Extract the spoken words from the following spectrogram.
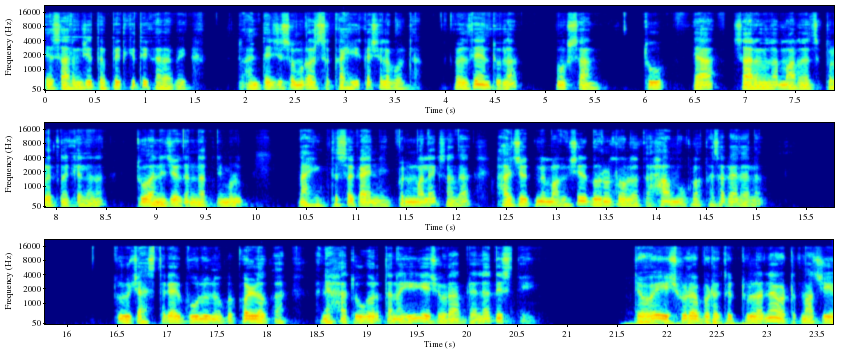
या सारंगची तब्येत किती खराब आहे? आणि त्याच्यासमोर असं काही कशाला बोलता? कळते ना तुला? मग सांग. तू या सारंगला मारण्याचा प्रयत्न केला ना? तू आणि जगन्नाथने म्हणून नाही तसं काय नाही. पण मला एक सांगा हा जग मी मागशीच भरून ठेवला होता. हा मोकळा कसा काय झाला? तू जास्त काही बोलू नको कळलं का? आणि हात उघडतानाही यशोरा आपल्याला दिसते. तेव्हा ईश्वरा भडकते तुला नाही वाटत माझी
